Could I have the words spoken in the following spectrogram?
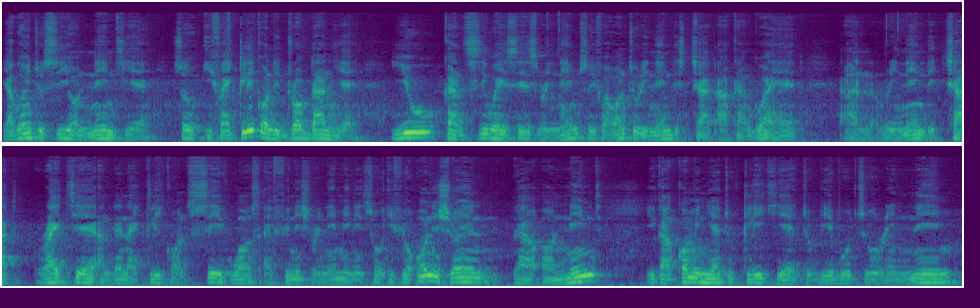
You're going to see unnamed here. So if i click on the drop down here you can see where it says rename. So if i want to rename this chart i can go ahead and rename the chart right here and then I click on save once I finish renaming it. So if you're only showing uh, unnamed you can come in here to click here to be able to rename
